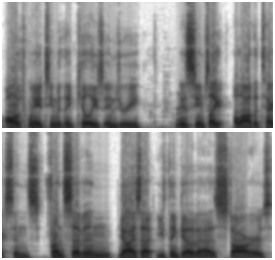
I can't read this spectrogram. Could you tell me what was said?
all of 2018 with an Achilles injury. And it seems like a lot of the Texans front seven guys that you think of as stars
